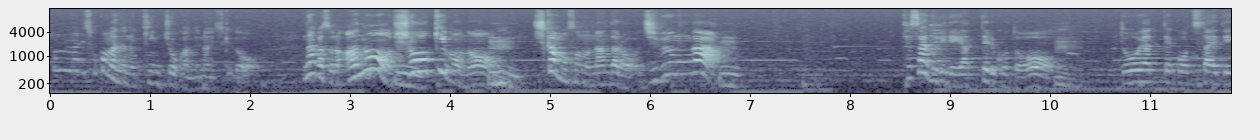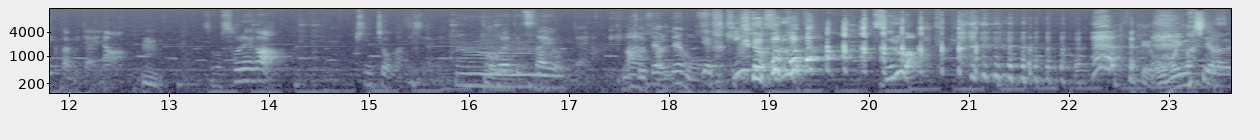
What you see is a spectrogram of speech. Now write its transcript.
そんなにそこまでの緊張感でないんですけどなんかそのあの小規模の、うん。しかもそのなんだろう自分がうん。手探りでやってることをうどうやってこう伝えていくかみたいなんうん。そのそれが緊張感でしたよね、うんどうやって伝えようみたいな。あでもでもいや緊張するよするわ。って思いましいやたよ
